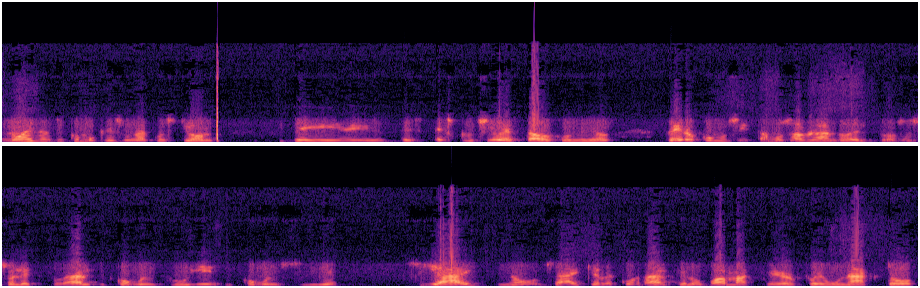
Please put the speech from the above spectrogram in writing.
no es así como que es una cuestión de, exclusiva de Estados Unidos, pero como sí estamos hablando del proceso electoral y cómo influye y cómo incide, sí hay, ¿no? O sea, hay que recordar que el Obamacare fue un acto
